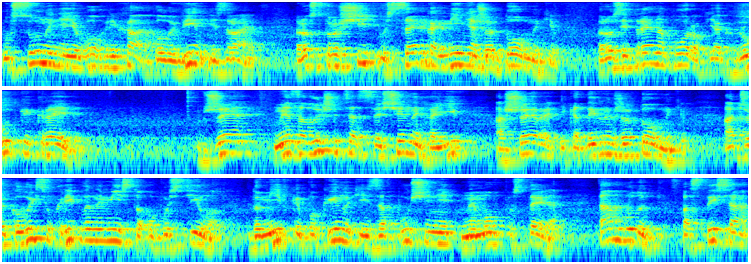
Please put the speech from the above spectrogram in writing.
усунення його гріха, коли він, Ізраїль, розтрощить усе каміння жертовників, розітре на порох, як грудки крейди. Вже не залишиться священих гаїв, ашери і кадильних жертовників, адже колись укріплене місто опустіло, домівки покинуті й запущені, немов пустеля. Там будуть пастися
